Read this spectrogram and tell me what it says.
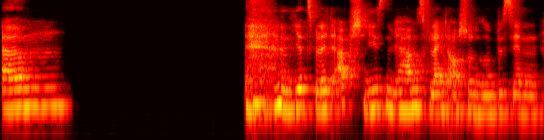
Ähm, jetzt vielleicht abschließen, wir haben es vielleicht auch schon so ein bisschen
